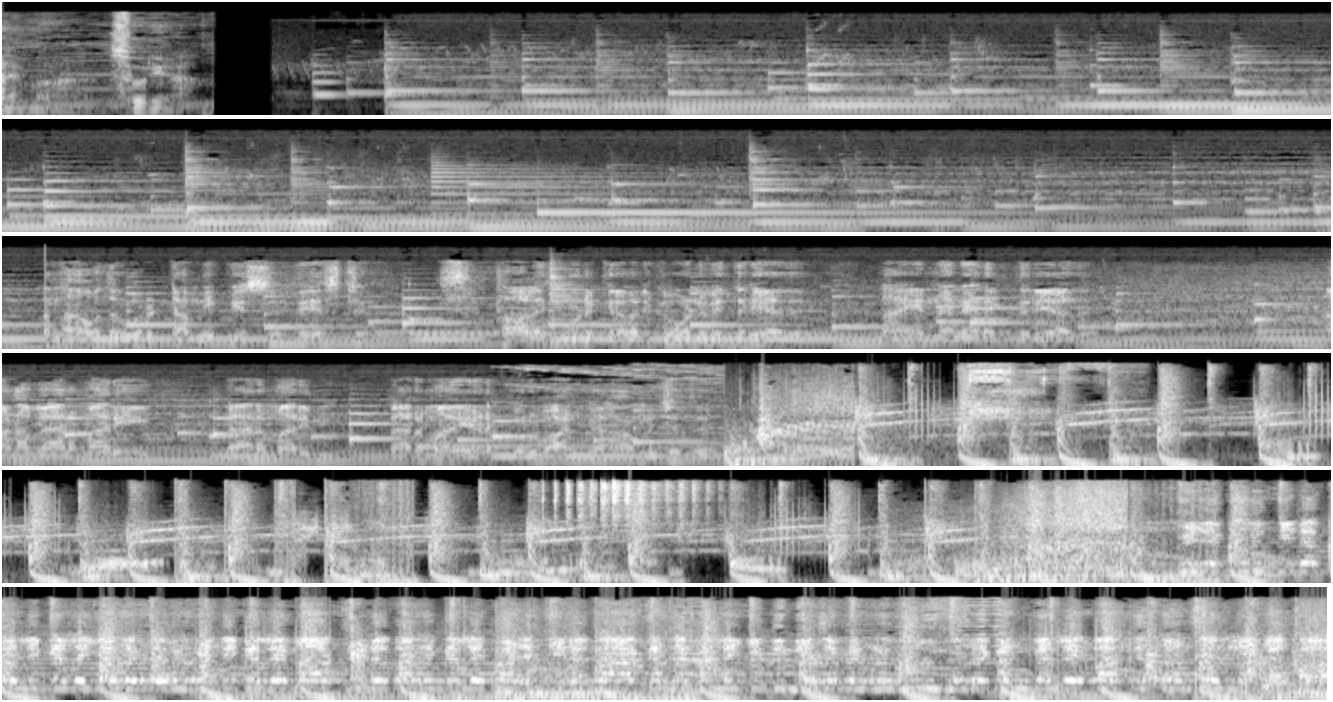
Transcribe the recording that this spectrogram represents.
நியாயமா சூர்யா. நான் வந்து ஒரு டம்மி பீஸ் வேஸ்ட் காலேஜ் முடிக்கிற வரைக்கும் ஒண்ணுமே தெரியாது. நான் என்னன்னு எனக்கு தெரியாது. ஆனா வேற மாதிரி வேற மாதிரி வேற மாதிரி எனக்கு ஒரு வாழ்க்கை அமைஞ்சது. பழக்கிடவா கண்ண பிள்ளைக்கு நிஜம் என்று ஒரு முறை கண்களை பார்த்துத்தான் சொல்லிடவா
